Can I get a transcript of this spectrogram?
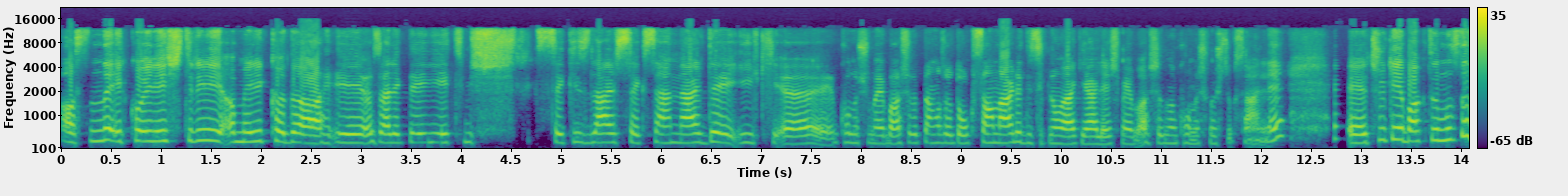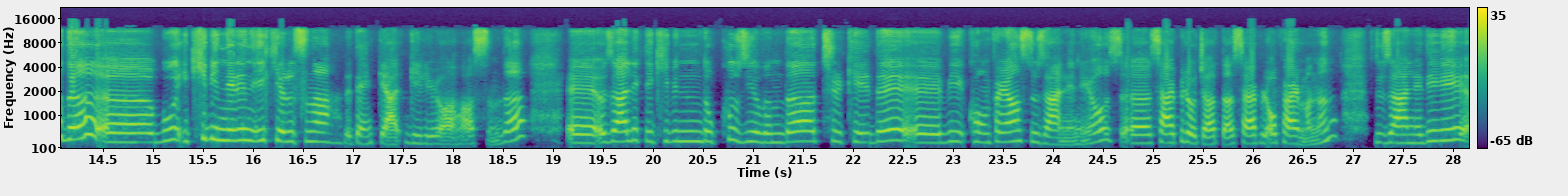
aslında eko eleştiri Amerika'da e, özellikle 70 8'ler 80'lerde ilk e, konuşmaya başladıktan sonra 90'larda disiplin olarak yerleşmeye başladığını konuşmuştuk senle. E, Türkiye'ye baktığımızda da e, bu 2000'lerin ilk yarısına denk gel geliyor aslında. E, özellikle 2009 yılında Türkiye'de e, bir konferans düzenleniyor. E, Serpil Hoca hatta Serpil Operman'ın düzenlediği e,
